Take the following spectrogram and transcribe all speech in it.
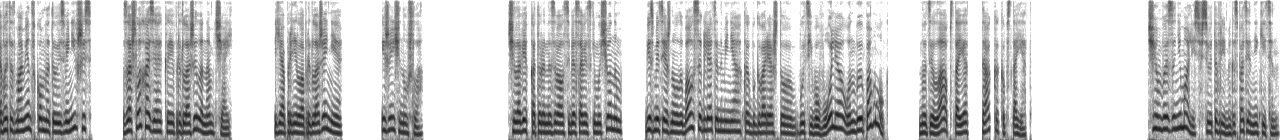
В этот момент в комнату, извинившись, зашла хозяйка и предложила нам чай. Я приняла предложение, и женщина ушла. Человек, который называл себя советским ученым, безмятежно улыбался, глядя на меня, как бы говоря, что, будь его воля, он бы помог. Но дела обстоят так, как обстоят. Чем вы занимались все это время, господин Никитин?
